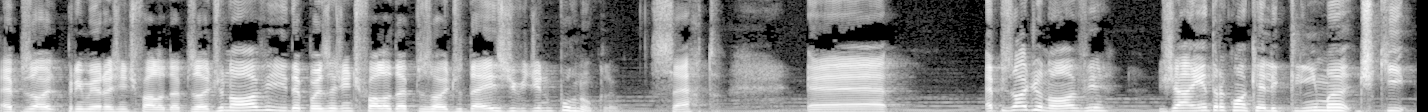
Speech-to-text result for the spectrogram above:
Episódio, primeiro a gente fala do episódio 9 e depois a gente fala do episódio 10 dividindo por núcleo, certo? É, episódio 9 já entra com aquele clima de que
